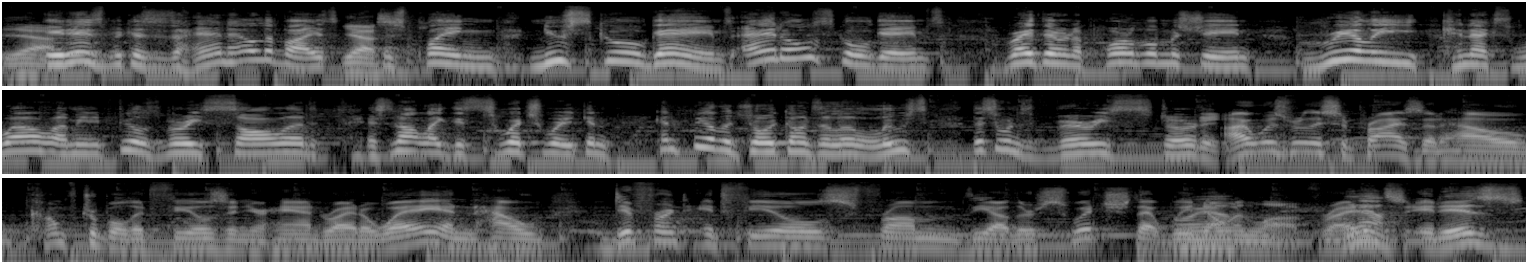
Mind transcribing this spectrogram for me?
Yeah. It is because it's a handheld device. Yes. It's playing new school games and old school games right there in a portable machine. Really connects well. I mean, it feels very solid. It's not like the Switch where you can can feel the Joy Cons a little loose. This one's very sturdy. I was really surprised at how comfortable it feels in your hand right away, and how different it feels from the other Switch that we Oh, know and love. Right? Yeah. It's it is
